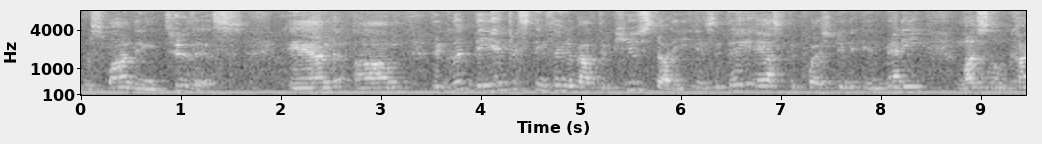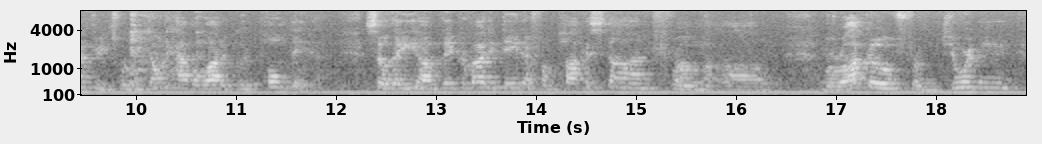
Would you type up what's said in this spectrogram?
responding to this. And um, the good, the interesting thing about the Pew study is that they asked the question in many Muslim countries where we don't have a lot of good poll data. So they, um, they provided data from Pakistan, from um, Morocco, from Jordan,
